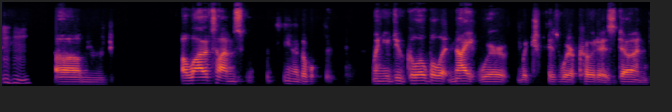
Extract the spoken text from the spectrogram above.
hmm Um, a lot of times, you know, the when you do global at night, where which is where Coda is done,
